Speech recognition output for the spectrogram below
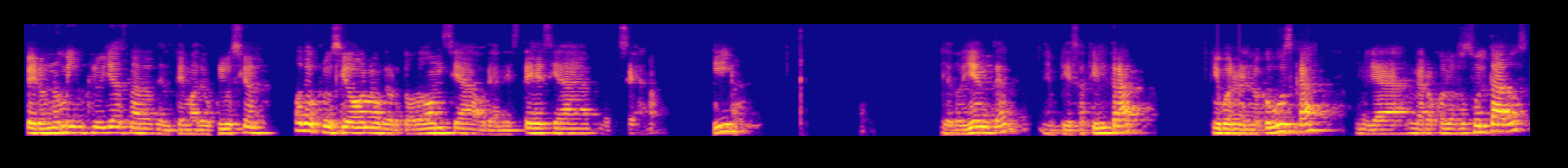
pero no me incluyas nada del tema de oclusión, o de oclusión, o de ortodoncia, o de anestesia, lo que sea, ¿no? Y le doy Enter, empieza a filtrar, y bueno, en lo que busca, ya me arrojó los resultados,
